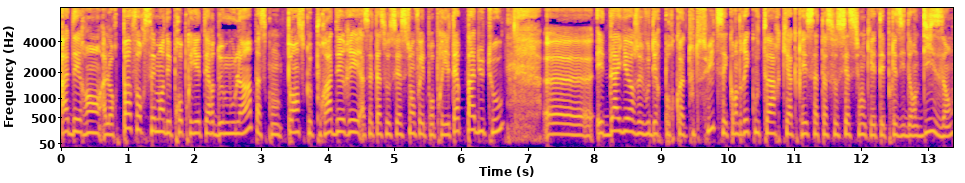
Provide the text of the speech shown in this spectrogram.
adhérents, alors pas forcément des propriétaires de moulins parce qu'on pense que pour adhérer à cette association, il faut être propriétaire, pas du tout. Euh, et d'ailleurs, je vais vous dire pourquoi tout de suite, c'est qu'André Coutard, qui a créé cette association, qui a été président 10 ans,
